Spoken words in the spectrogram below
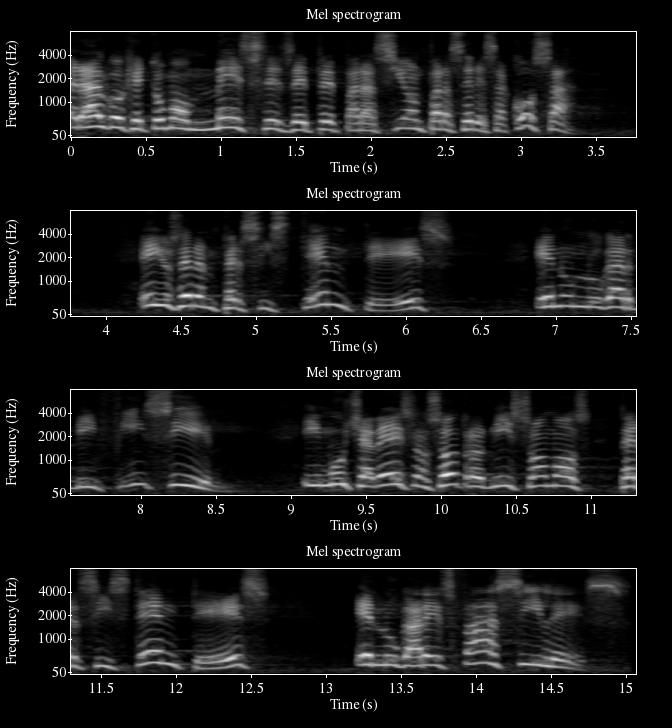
Era algo que tomó meses de preparación para hacer esa cosa. Ellos eran persistentes en un lugar difícil. Y muchas veces nosotros ni somos persistentes en lugares fáciles,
